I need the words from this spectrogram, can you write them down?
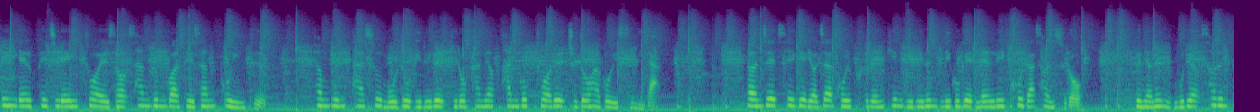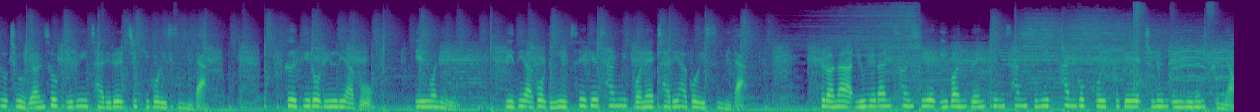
KLPGA 투어에서 상금과 대상 포인트, 평균 타수 모두 1위를 기록하며 한국 투어를 주도하고 있습니다. 현재 세계 여자 골프 랭킹 1위는 미국의 넬리 코다 선수로 그녀는 무려 32주 연속 1위 자리를 지키고 있습니다. 그 뒤로 릴리아부, 일원인, 리디아고 등이 세계 상위권에 자리하고 있습니다. 그러나 유혜란 선수의 이번 랭킹 상승이 한국 골프계에 주는 의미는 크며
